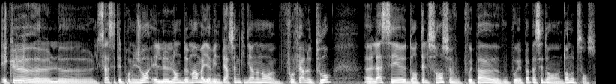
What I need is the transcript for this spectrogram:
et que Eh oui. euh, le, ça c'était le premier jour, et le lendemain, bah, il y avait une personne qui dit ah, non, non, faut faire le tour, là c'est dans tel sens, vous pouvez pas, vous pouvez pas passer dans, dans l'autre sens.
